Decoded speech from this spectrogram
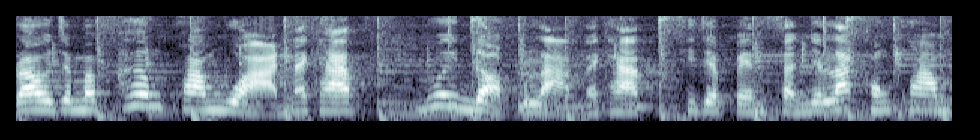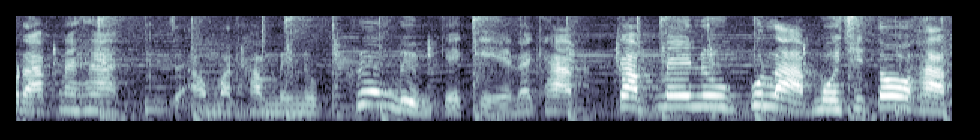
เราจะมาเพิ่มความหวานนะครับ ด้วยดอกกุหลาบนะครับ ที่จะเป็นสัญลักษณ์ของความรักนะฮะจะเอามาทำเมนูเครื่องดื่มเก๋ๆนะครับกับเมนูกุหลาบโมชิโต้ครับ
